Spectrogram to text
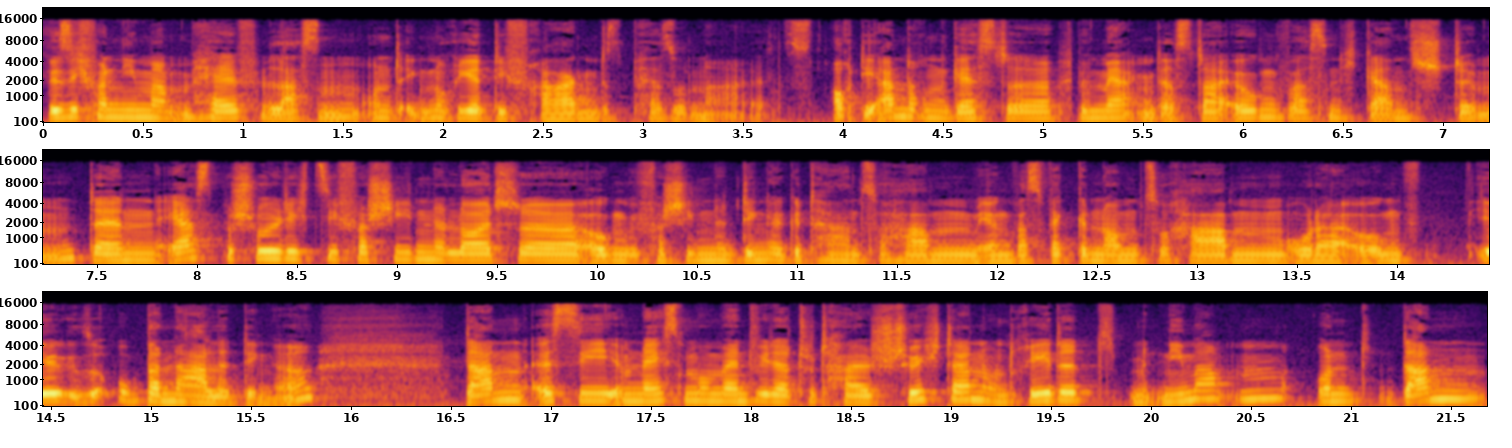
will sich von niemandem helfen lassen und ignoriert die Fragen des Personals. Auch die anderen Gäste bemerken, dass da irgendwas nicht ganz stimmt, denn erst beschuldigt sie verschiedene Leute, irgendwie verschiedene Dinge getan zu haben, irgendwas weggenommen zu haben oder so banale Dinge. Dann ist sie im nächsten Moment wieder total schüchtern und redet mit niemandem. Und dann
